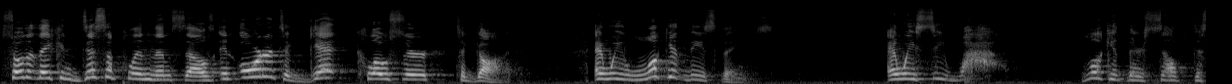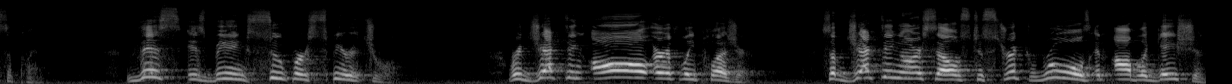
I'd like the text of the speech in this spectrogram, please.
so that they can discipline themselves in order to get closer to God. And we look at these things and we see, wow, look at their self discipline. This is being super spiritual, rejecting all earthly pleasure, subjecting ourselves to strict rules and obligations.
